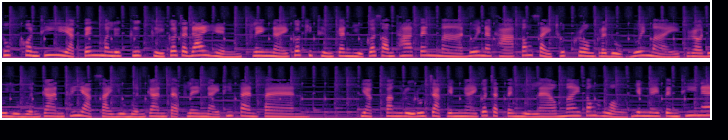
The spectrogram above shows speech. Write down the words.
ทุกคนที่อยากเต้นมาลึกคึกขือก็จะได้เห็น เพลงไหนก็คิดถึงกันอยู่ก็ซ้อมท่าเต้นมาด้วยนะคะ ต้องใส่ชุดโครงกระดูกด้วยไหม รอดูอยู่เหมือนกันถ้าอยากใส่อยู่เหมือนกัน แต่เพลงไหนที่แฟนๆอยากฟังหรือรู้จักยังไงก็จัดเต็มอยู่แล้วไม่ต้องห่วง ยังไงเต็มที่แน่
